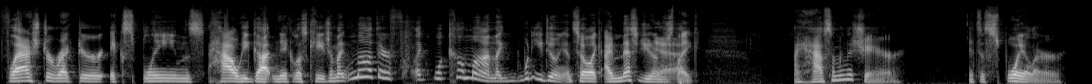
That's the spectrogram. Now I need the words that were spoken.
Flash director explains how he got Nicolas Cage. I'm like, mother, like, what? Come on, like, what are you doing? And so, like, I message you, and I'm just like, I have something to share. It's a spoiler.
